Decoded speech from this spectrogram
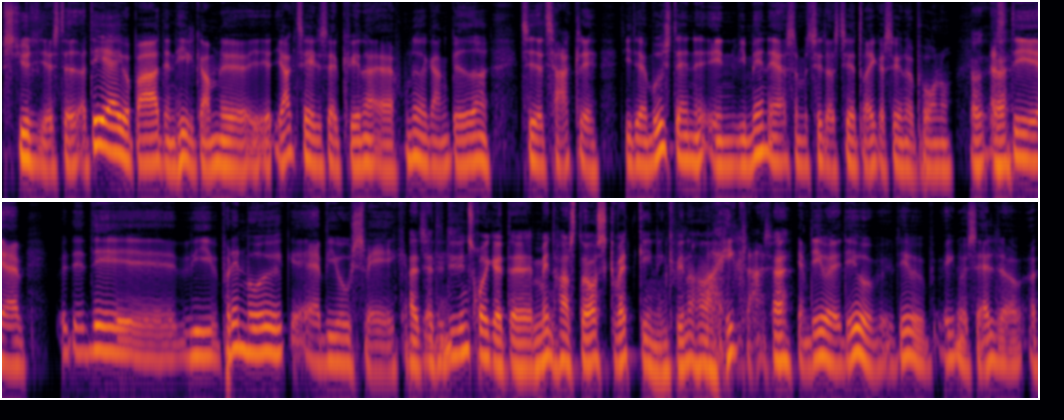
Styrte de afsted. Og det er jo bare den helt gamle jagttagelse, at kvinder er 100 gange bedre til at takle de der modstande, end vi mænd er, som sætter os til at drikke og se noget porno. Ja, Altså, det er... Det, det, vi, på den måde er vi jo svage, kan man er, sige. er det dit indtryk, at uh, mænd har et større skvatgen, end kvinder har? Nej, helt klart. Ja. Ja. Jamen, det er, jo, det, er jo, det er jo ikke noget særligt, og, og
